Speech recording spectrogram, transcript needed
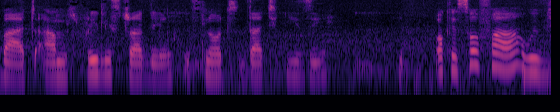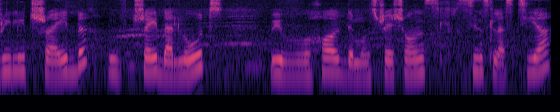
But I'm really struggling. It's not that easy. Okay, so far we've really tried. We've tried a lot. We've held demonstrations since last year,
